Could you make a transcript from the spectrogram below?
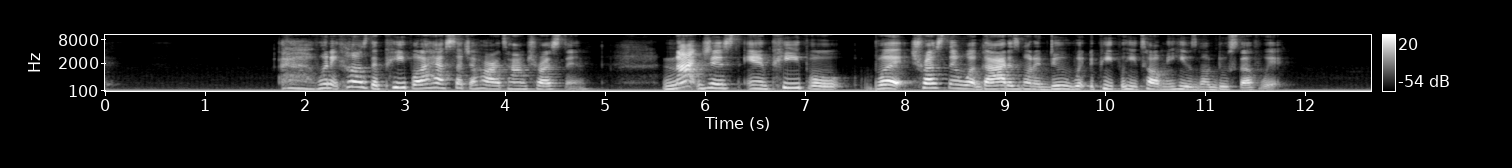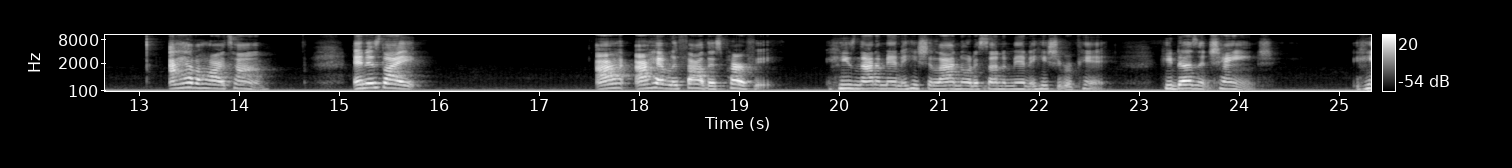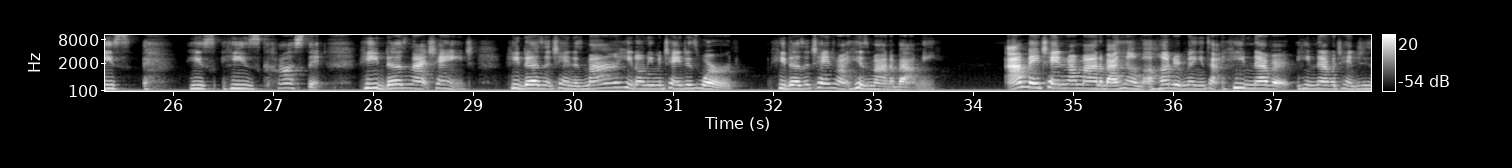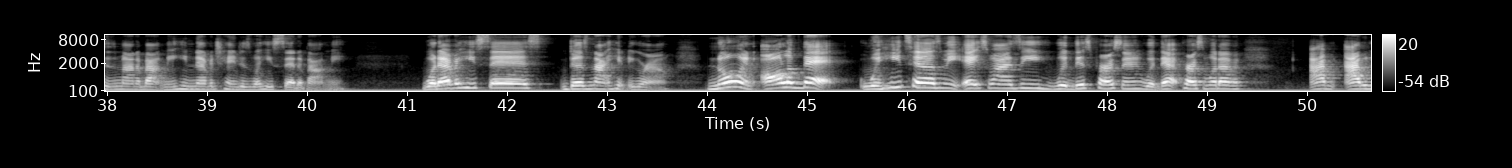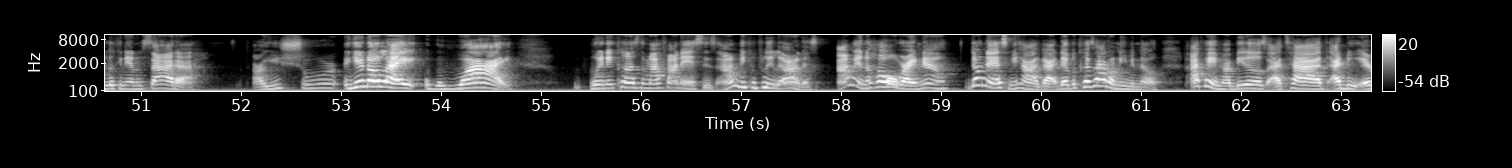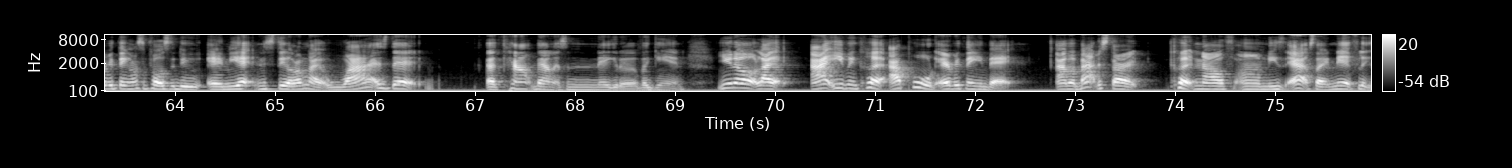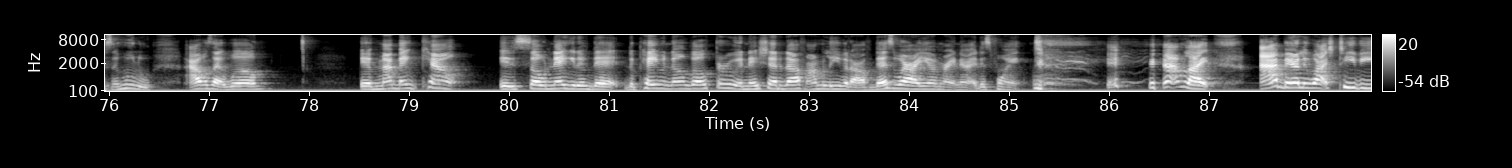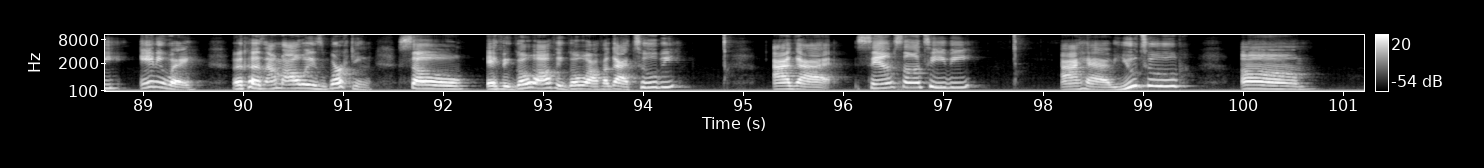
when it comes to people, I have such a hard time trusting. Not just in people, but trusting what God is going to do with the people He told me He was going to do stuff with. I have a hard time. And it's like, our, our Heavenly Father is perfect. He's not a man that he should lie, nor the Son of Man that he should repent. He doesn't change. He's He's he's constant. He does not change. He doesn't change his mind. He don't even change his word. He doesn't change his mind about me. I may change my mind about him a hundred million times. He never he never changes his mind about me. He never changes what he said about me. Whatever he says does not hit the ground. Knowing all of that, when he tells me X, Y, and Z with this person, with that person, whatever, I I be looking at him side eye. Are you sure? You know, like why? When it comes to my finances, I'm gonna be completely honest. I'm in a hole right now. Don't ask me how I got there because I don't even know. I pay my bills, I tithe, I do everything I'm supposed to do, and yet and still I'm like, why is that account balance negative again? You know, like I even cut, I pulled everything back. I'm about to start cutting off um these apps like Netflix and Hulu. I was like, well, if my bank account is so negative that the payment don't go through and they shut it off, I'm gonna leave it off. That's where I am right now at this point. I'm like, I barely watch TV anyway because I'm always working. So if it go off, it go off. I got Tubi, I got Samsung TV, I have YouTube. Um,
